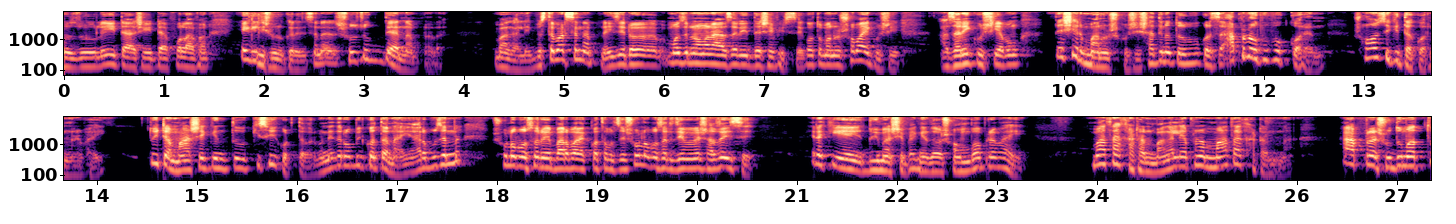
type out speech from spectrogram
নজরুল, এইটা, সেইটা, ফোলাফান, এগুলি শুরু করে দিচ্ছেন সুযোগ দেন আপনারা বাঙালি। বুঝতে পারছেন আপনি? এই যে মজিদুর রহমান আজারি দেশে ফিরছে, কত মানুষ সবাই খুশি, আজারি খুশি এবং দেশের মানুষ খুশি, স্বাধীনতা উপভোগ করেছে। আপনারা উপভোগ করেন, সহযোগিতা করেন রে ভাই। দুইটা মাসে কিন্তু কিছুই করতে পারবেন এদের অভিজ্ঞতা নাই। আর বুঝেন না, ষোলো বছরে বারবার এক কথা বলছে, ষোলো বছরে যেভাবে সাজাইছে এটা কি এই দুই মাসে ভেঙে দেওয়া সম্ভব রে ভাই? মাথা খাটান বাঙালি, আপনারা মাথা খাটান না। আপনারা শুধুমাত্র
